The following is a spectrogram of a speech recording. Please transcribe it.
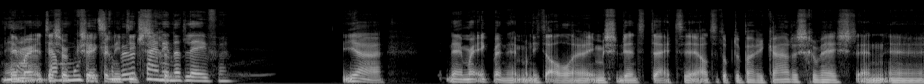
nee, maar het is ook zeker niet iets... zijn in dat leven. Ja, nee, maar ik ben helemaal niet al uh, in mijn studententijd... Uh, altijd op de barricades geweest. En uh,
